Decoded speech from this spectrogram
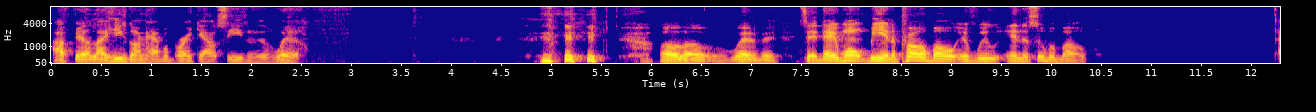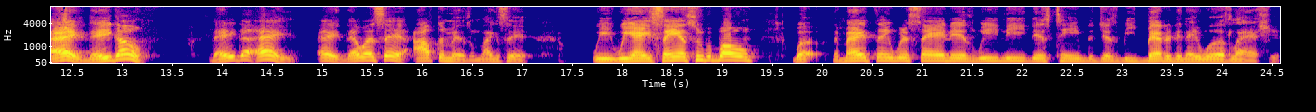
I feel like he's going to have a breakout season as well. Hold on, wait a minute. Said they won't be in the Pro Bowl if we in the Super Bowl. Hey, there you go. There you go. Hey, hey, that what I said. Optimism. Like I said, we we ain't saying Super Bowl, but the main thing we're saying is we need this team to just be better than they was last year.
